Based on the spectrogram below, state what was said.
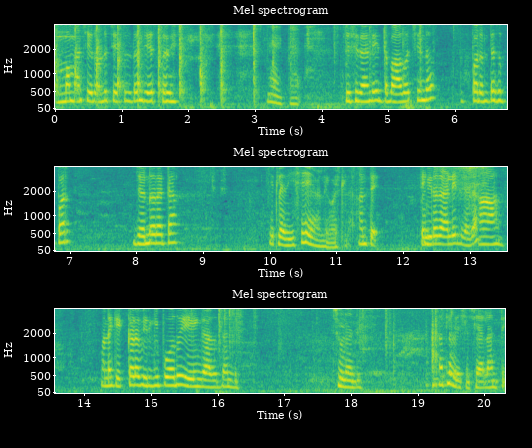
అమ్మ మంచి రెండు చేతులతో చేస్తుంది. చూసిరండి ఎంత బాగా వచ్చిందో? సూపర్ ఉంటే సూపర్. జొన్న రొట్ట ఇట్లా తీసేయాలి ఇట్లా. అంతే. పెంక కాలేదు కదా? మనకి ఎక్కడ విరిగిపోదు ఏం కాదు దండి. చూడండి. అట్లా వేసేసేయాలి అంతే.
